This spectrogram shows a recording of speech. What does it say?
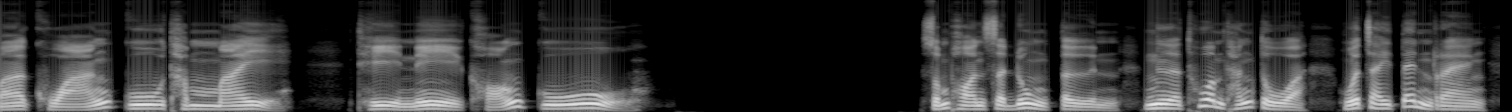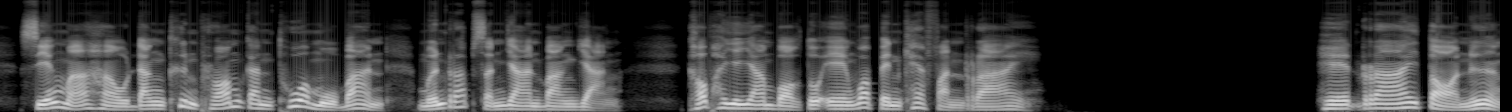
มาขวางกูทำไม ที่นี่ของกู สมพรสะดุ้งตื่นเหงื่อท่วมทั้งตัว หัวใจเต้นแรง เสียงหมาเห่าดังขึ้นพร้อมกันทั่วหมู่บ้าน เหมือนรับสัญญาณบางอย่าง เขาพยายามบอกตัวเองว่าเป็นแค่ฝันร้าย เหตุร้ายต่อเนื่อง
